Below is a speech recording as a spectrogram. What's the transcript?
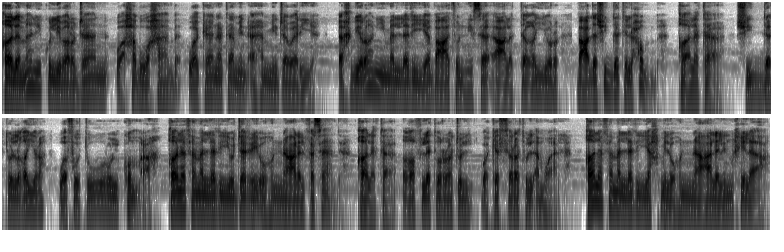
قال مالك لبرجان وحبو حاب وكانت من أهم جواريه. أخبراني ما الذي يبعث النساء على التغير بعد شدة الحب. قالتا شدة الغيرة وفتور الكمرة. قال فما الذي يجرئهن على الفساد؟ قالتا غفلة الرجل وكثرة الأموال. قال فما الذي يحملهن على الانخلاع؟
